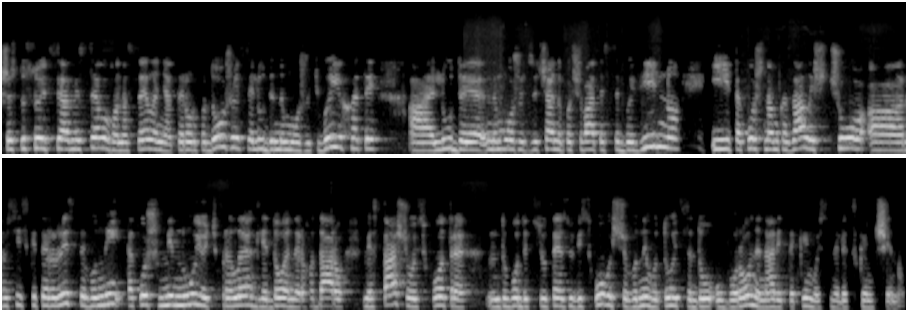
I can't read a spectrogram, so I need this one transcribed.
Що стосується місцевого населення, терор продовжується. Люди не можуть виїхати, люди не можуть звичайно почувати себе вільно. І також нам казали, що російські терористи вони також мінують прилеглі до енергодару міста. Що ось вкотре доводить цю тезу військових, що вони готуються до оборони навіть таким ось нелюдським чином.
